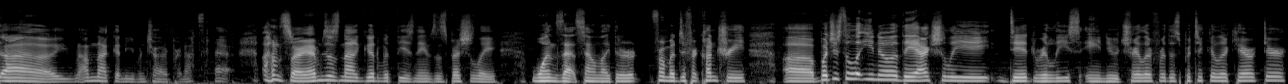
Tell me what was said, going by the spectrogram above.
uh, I'm not gonna even try to pronounce that. I'm sorry, I'm just not good with these names, especially ones that sound like they're from a different country. Uh, but just to let you know, they actually did release a new trailer for this particular character,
